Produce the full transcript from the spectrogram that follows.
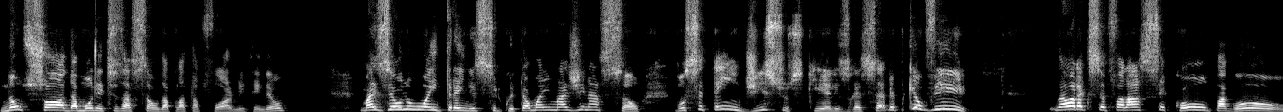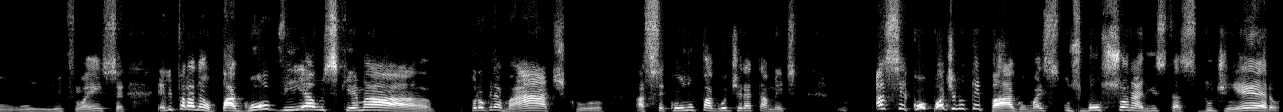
não só da monetização da plataforma, entendeu? Mas eu não entrei nesse circuito, é uma imaginação. Você tem indícios que eles recebem, porque eu vi, na hora que você falar, a Secom pagou um influencer, ele fala, não, pagou via o esquema programático, a Secom não pagou diretamente. A Secom pode não ter pago, mas os bolsonaristas do dinheiro,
